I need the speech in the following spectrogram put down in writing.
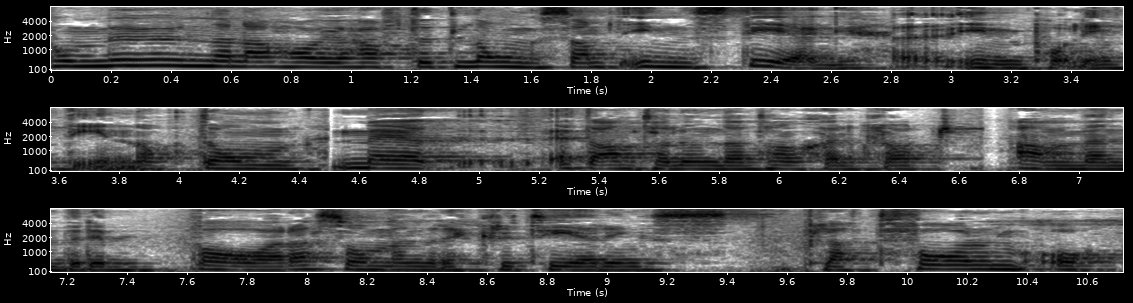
kommunerna har ju haft ett långsamt insteg eh, in på LinkedIn LinkedIn och de, med ett antal undantag självklart, använder det bara som en rekryteringsplattform och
